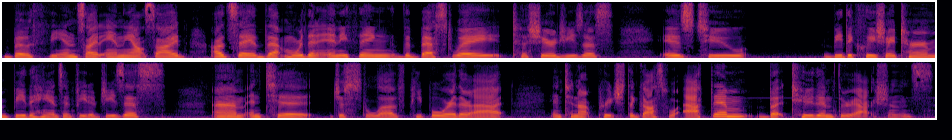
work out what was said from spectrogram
both the inside and the outside, I would say that more than anything, the best way to share Jesus is to be the cliche term, be the hands and feet of Jesus, um, and to just love people where they're at, and to not preach the gospel at them, but to them through actions.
